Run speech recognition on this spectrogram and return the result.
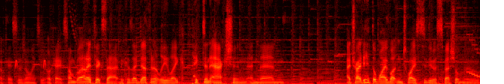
okay, so there's only two. Okay, so I'm glad I fixed that because I definitely like picked an action and then I tried to hit the Y button twice to do a special move.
